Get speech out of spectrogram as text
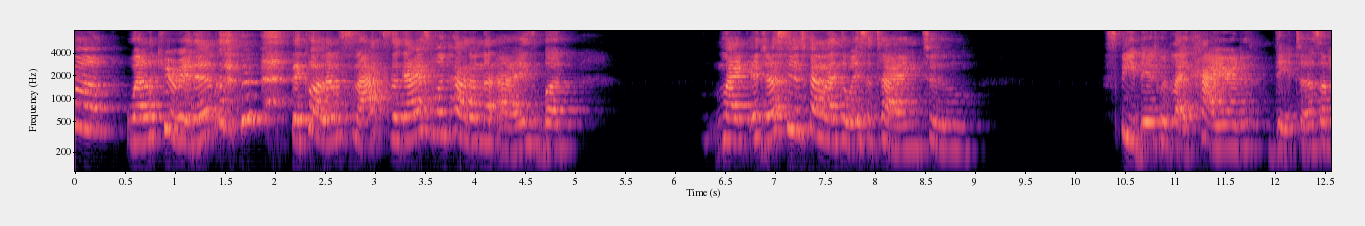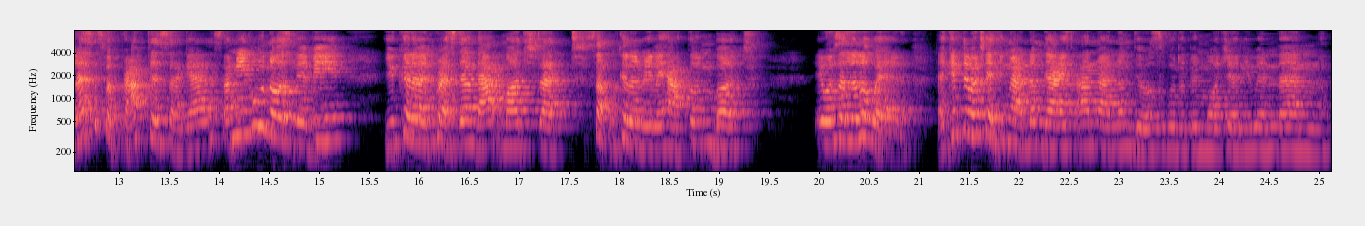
were well curated. they call them snacks. The guys weren't hard on the eyes, but like it just seems kind of like a waste of time to speed date with like hired daters, unless it's for practice, I guess. I mean, who knows? Maybe you could have impressed them that much that something could have really happened, but it was a little weird. Like if they were taking random guys and random girls, it would have been more genuine than,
